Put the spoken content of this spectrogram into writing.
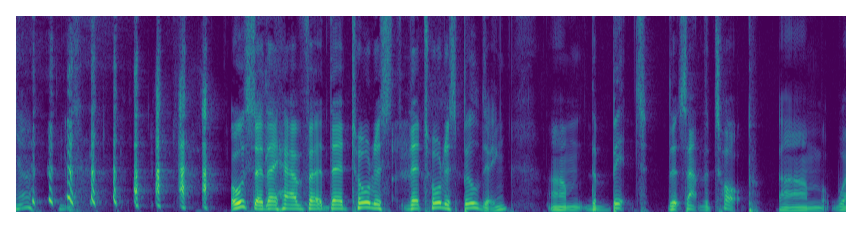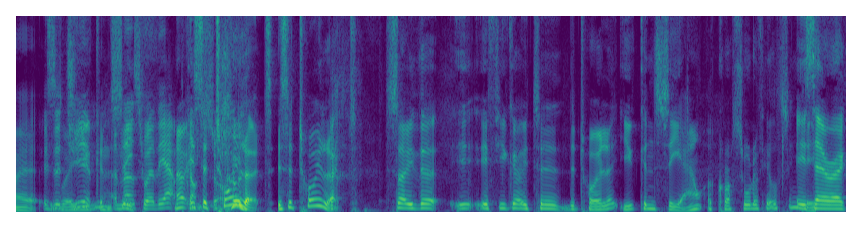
Yeah. also, they have uh, their tallest their tallest building, um, the bit that's at the top, um, where Is a where you gym, can and see. that's where the app no, it's a from. toilet. It's a toilet. So that i- if you go to the toilet, you can see out across all of Helsinki. Is there a,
